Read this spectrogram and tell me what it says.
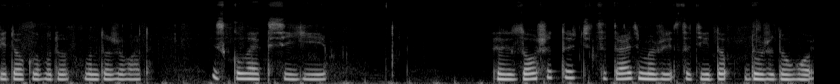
відео, коли буду монтажувати. Із колекції е, зошити чи тетраді ми вже кстати, до, дуже довго.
